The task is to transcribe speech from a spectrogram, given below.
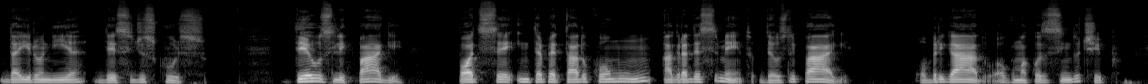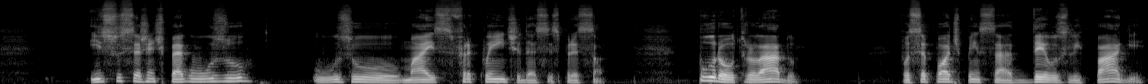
da ironia desse discurso. Deus lhe pague pode ser interpretado como um agradecimento. Deus lhe pague, obrigado, alguma coisa assim do tipo. Isso se a gente pega o uso, o uso mais frequente dessa expressão. Por outro lado, você pode pensar Deus lhe pague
